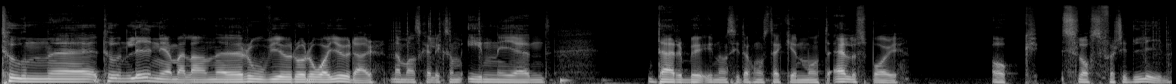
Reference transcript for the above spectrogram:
tunn, eh, tunn linje mellan eh, rovdjur och rådjur där, när man ska liksom in i en derby inom citationstecken mot Elfsborg och slåss för sitt liv.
